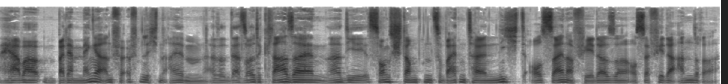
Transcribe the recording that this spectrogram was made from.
Naja, aber bei der Menge an veröffentlichten Alben, also da sollte klar sein, die Songs stammten zu weiten Teilen nicht aus seiner Feder, sondern aus der Feder anderer.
